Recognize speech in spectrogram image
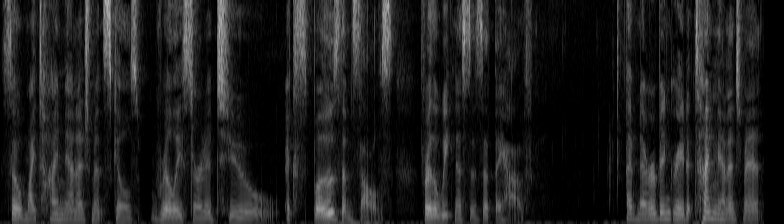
so my time management skills really started to expose themselves for the weaknesses that they have. I've never been great at time management,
